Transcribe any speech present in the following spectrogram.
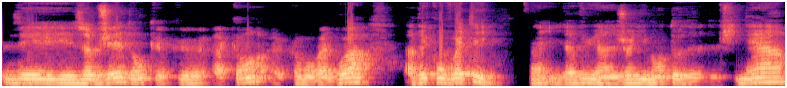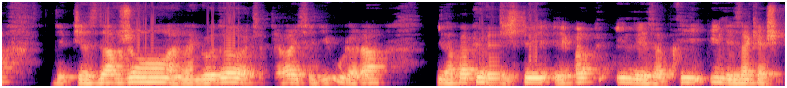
les objets donc que Akan, comme on va le voir, avait convoité. Hein, il a vu un joli manteau de, de des pièces d'argent, un lingot d'or, etc. Il s'est dit, oulala, là il n'a pas pu résister et hop, il les a pris, il les a cachés.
